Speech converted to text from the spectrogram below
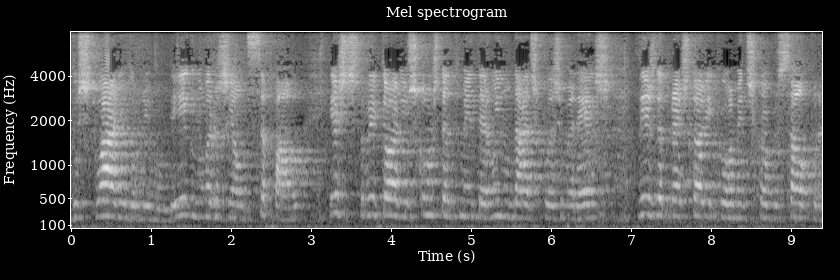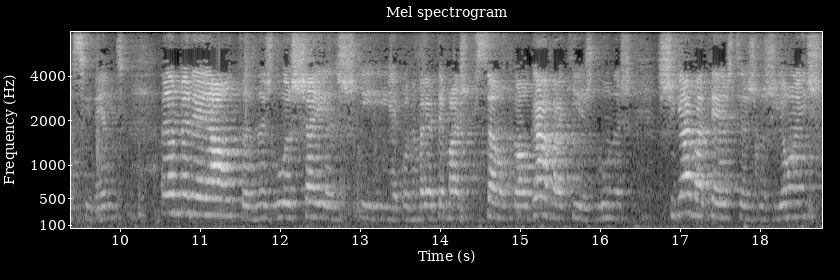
do estuário do Rio Mondego, numa região de Sapal. Estes territórios constantemente eram inundados pelas marés, desde a pré-história que o homem descobre o sal por acidente a maré alta nas luas cheias, e é quando a maré tem mais pressão, galgava aqui as dunas, chegava até estas regiões,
